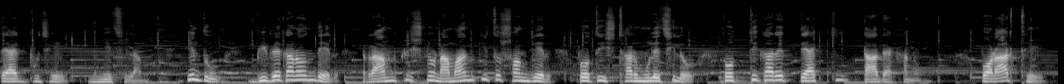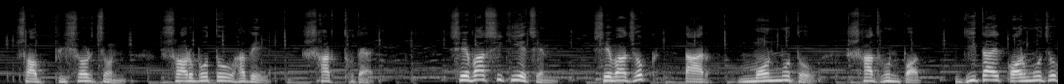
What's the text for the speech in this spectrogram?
ত্যাগ বুঝে নিয়েছিলাম। কিন্তু বিবেকানন্দের রামকৃষ্ণ নামাঙ্কিত সংঘের প্রতিষ্ঠার মূলে ছিল সত্যিকারের ত্যাগ কি তা দেখানো। পরার্থে সব বিসর্জন সর্বতোভাবে স্বার্থ ত্যাগ সেবা শিখিয়েছেন, সেবাযোগ তার মনমতো সাধন পথ। গীতায় কর্মযোগ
